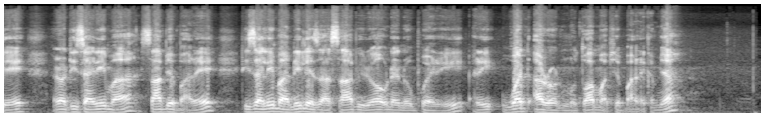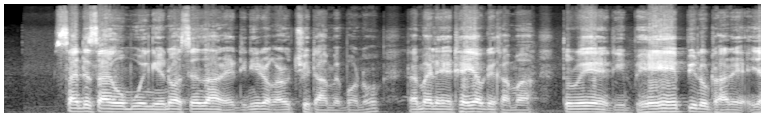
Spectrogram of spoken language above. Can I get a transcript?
တယ်အဲ့တော့ဒီဇိုင်းလေးမှာစားပြပါတယ်ဒီဇိုင်းလေးမှာနေလေစာစားပြီးတော့အုံနိုင်တို့ဖွဲ့တွေအဲ့ဒီ what aron ကိုသွားမှာဖြစ်ပါတယ်ခင်ဗျာဆိုင်ဒီဇိုင်ကိုမဝင်ခင်တော့စဉ်းစားတယ်ဒီနေ့တော့ငါတို့ Twitter မှာပေါ့နော်ဒါပေမဲ့လည်းအထက်ရောက်တဲ့ခါမှာသူတို့ရဲ့ဒီဘဲပြုတ်လုထားတဲ့အရ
